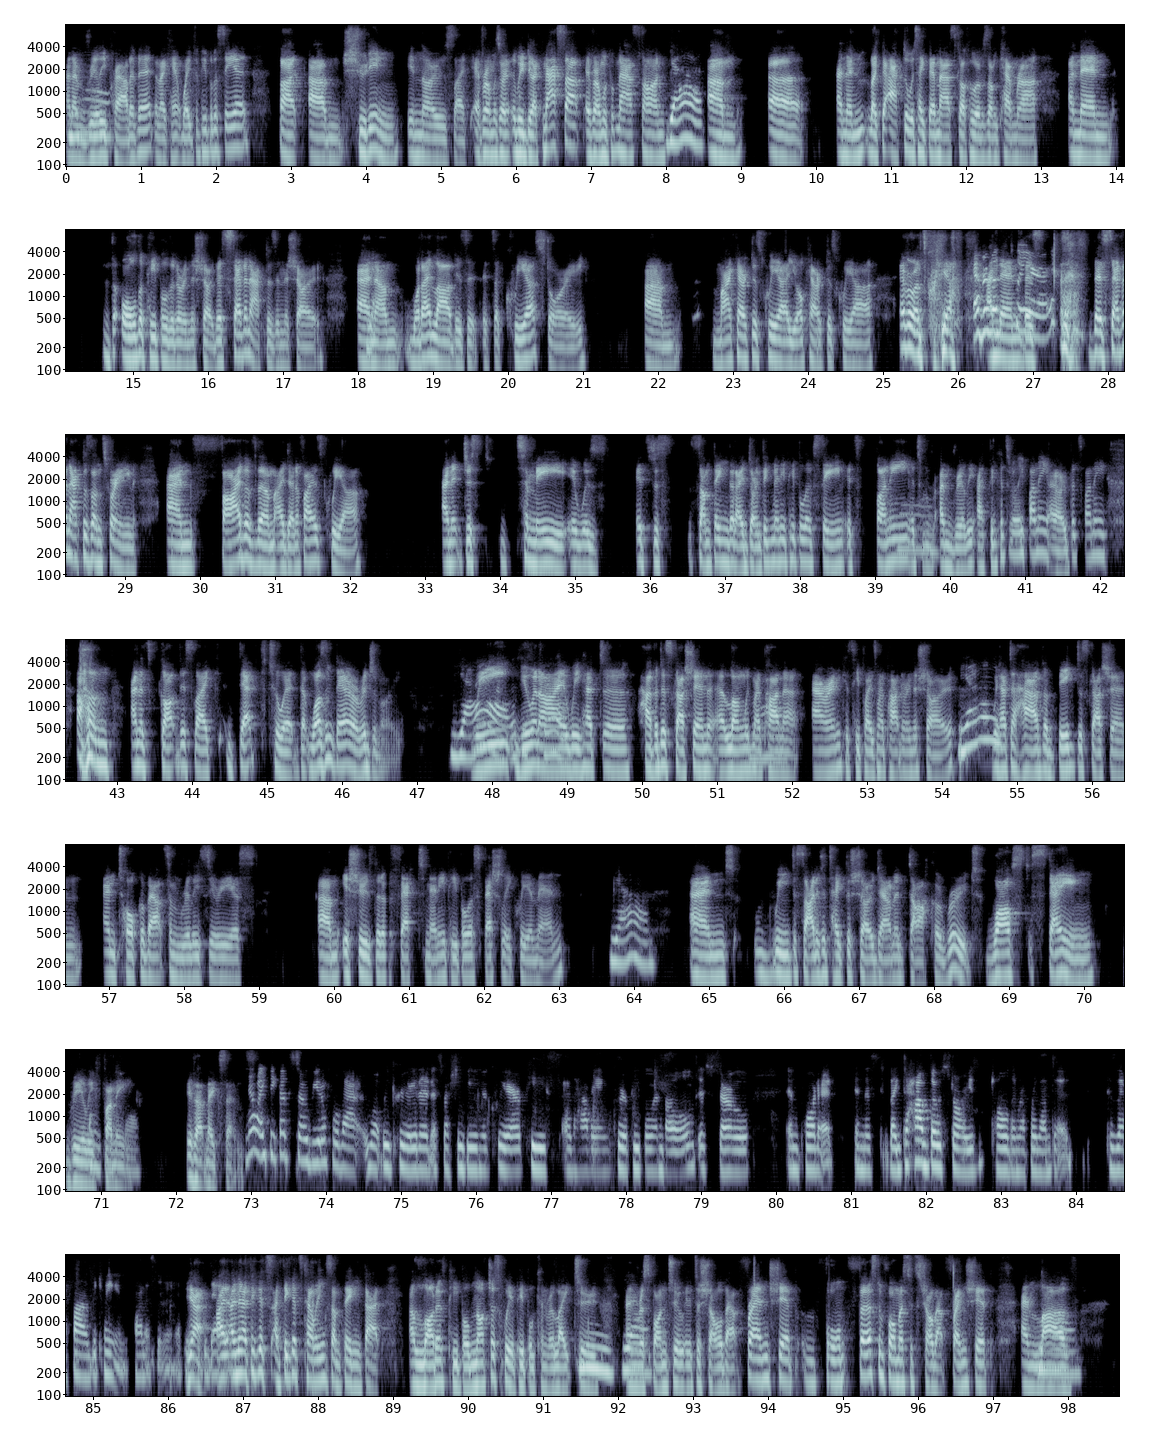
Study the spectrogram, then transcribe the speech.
and i'm really proud of it and i can't wait for people to see it. But um shooting in those like everyone was wearing we'd be like masks up. Everyone would put masks on. Yeah, um uh and then like the actor would take their mask off whoever's on camera and then the, all the people that are in the show there's seven actors in the show. And Yeah. um what i love is that it's a queer story. Um my character's queer your character's queer everyone's queer. Everyone's and then queer. there's there's seven actors on screen and five of them identify as queer. And it just to me it was it's just something that i don't think many people have seen. It's funny. It's i'm really i think it's really funny. I hope it's funny. Um and it's got this like depth to it that wasn't there originally. Yeah, we you and i we had to have a discussion along with my Yeah. partner aaron because he plays my partner in the show. Yeah, we had to have a big discussion and talk about some really serious um, issues that affect many people, especially queer men. yeah, And we decided to take the show down a darker route whilst staying really gosh, funny, yeah. if that makes sense. No, I think that's so beautiful that what we created, especially being a queer piece and having queer people involved, is so important in this. Like to have those stories told and represented because they're far in between, honestly. at the end yeah, I. I mean, I think it's I think it's telling something that a lot of people, not just queer people, can relate to. Mm, yeah. and respond to. It's a show about friendship. First and foremost, it's a show about friendship and love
